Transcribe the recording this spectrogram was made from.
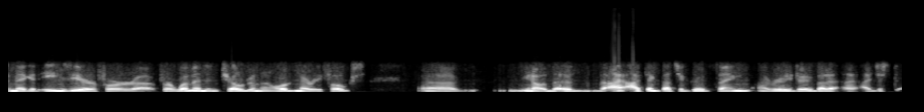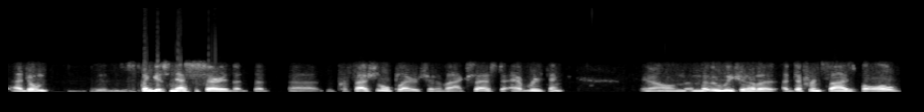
to make it easier for uh, for women and children and ordinary folks, uh, you know, the, the, I, I think that's a good thing. I really do, but I, I just I don't think it's necessary that that uh, professional players should have access to everything. You know, maybe we should have a, a different size ball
